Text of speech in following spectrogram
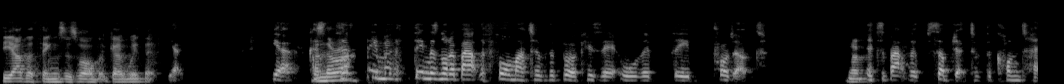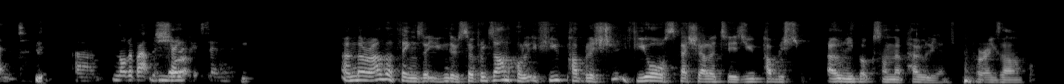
the other things as well that go with it. Yeah. Yeah, because are... theme, Thema is not about the format of the book, is it, or the, the product? No. It's about the subject of the content, um, not about the shape it's in. And there are other things that you can do. So, for example, if you publish, if your speciality is you publish only books on Napoleon, for example,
